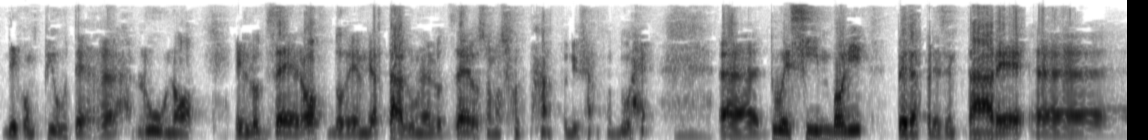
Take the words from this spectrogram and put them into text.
dei computer, l'1 e lo 0, dove in realtà l'1 e lo 0 sono soltanto diciamo, due, eh, due simboli per rappresentare eh,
